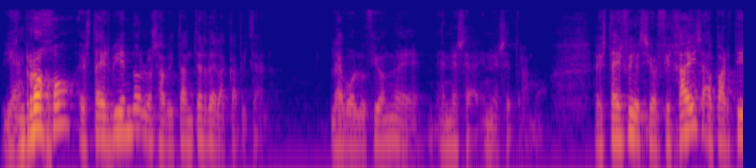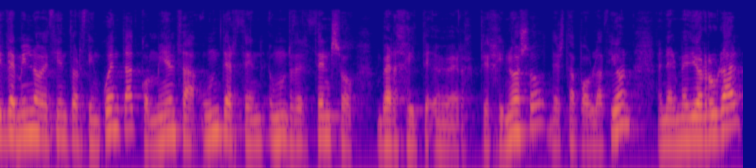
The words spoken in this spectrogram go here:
Y en rojo estáis viendo los habitantes de la capital la evolución en, ese, tramo. si os fijáis, a partir de 1950 comienza un, descenso vertiginoso de esta población en el medio rural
